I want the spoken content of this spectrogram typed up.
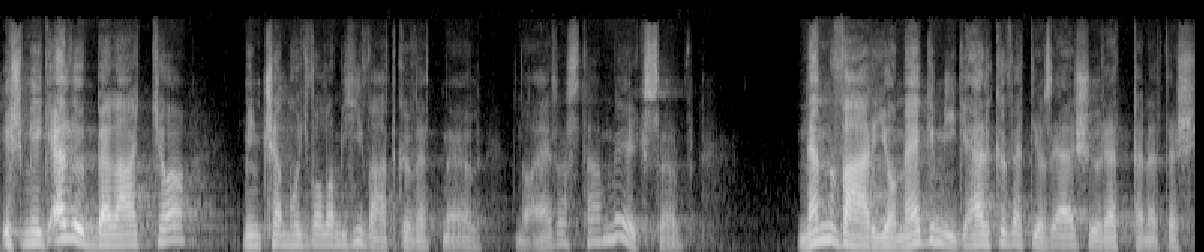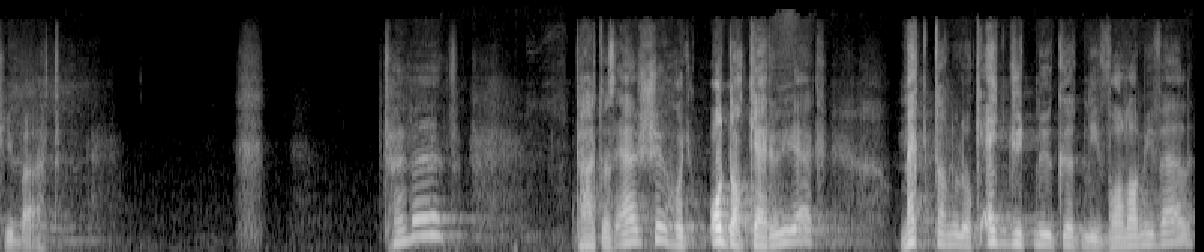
És még előbb belátja, mint sem, hogy valami hibát követne el. Na ez aztán még szebb. Nem várja meg, míg elköveti az első rettenetes hibát. Tehát, tehát az első, hogy oda kerüljek, megtanulok együttműködni valamivel,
